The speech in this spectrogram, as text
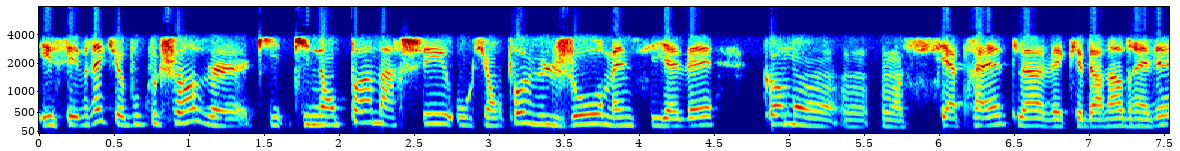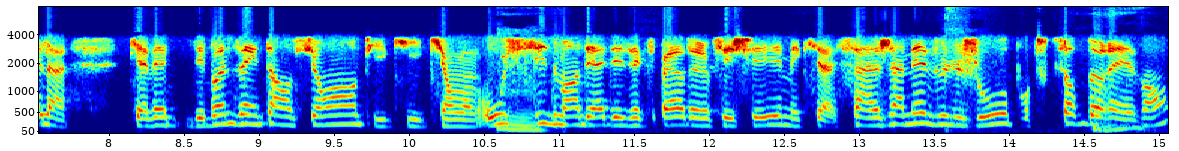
et c'est vrai qu'il y a beaucoup de choses euh, qui, qui n'ont pas marché ou qui n'ont pas vu le jour, même s'il y avait, comme on, on, on s'y apprête là avec Bernard Drinville, qui avait des bonnes intentions, puis qui, qui ont aussi demandé à des experts de réfléchir, mais qui a- ça a jamais vu le jour pour toutes sortes de raisons.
